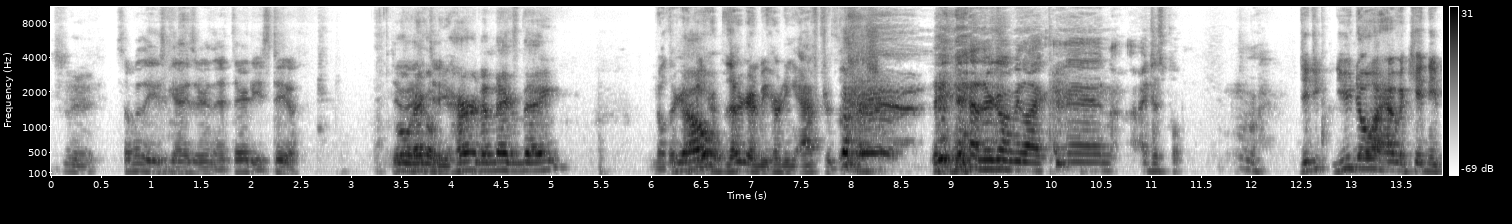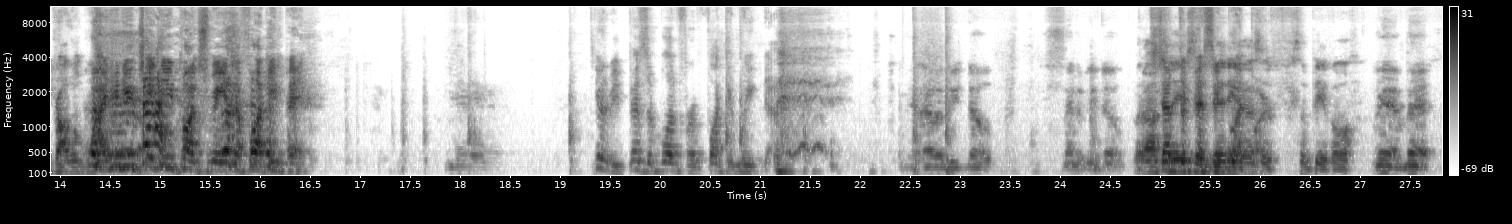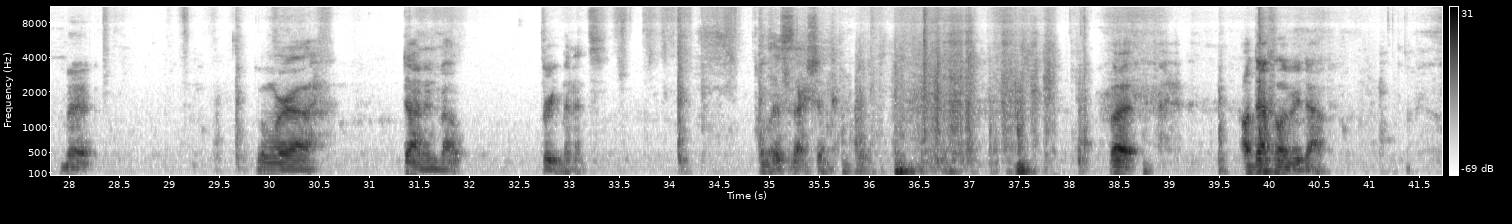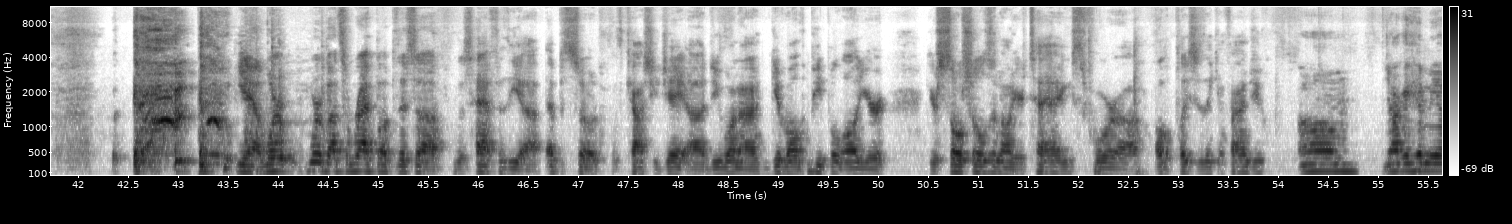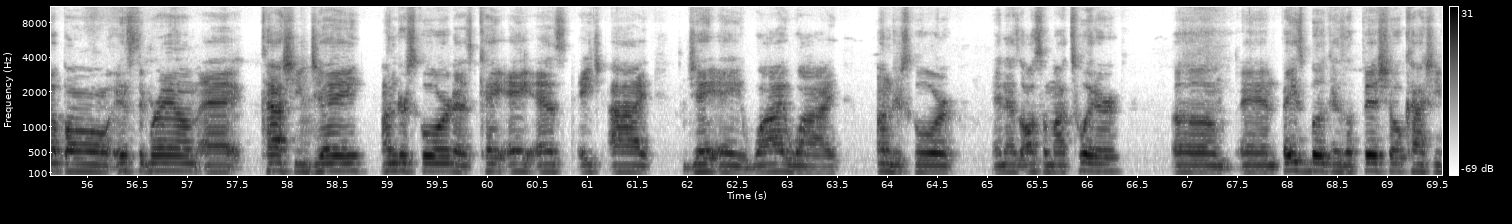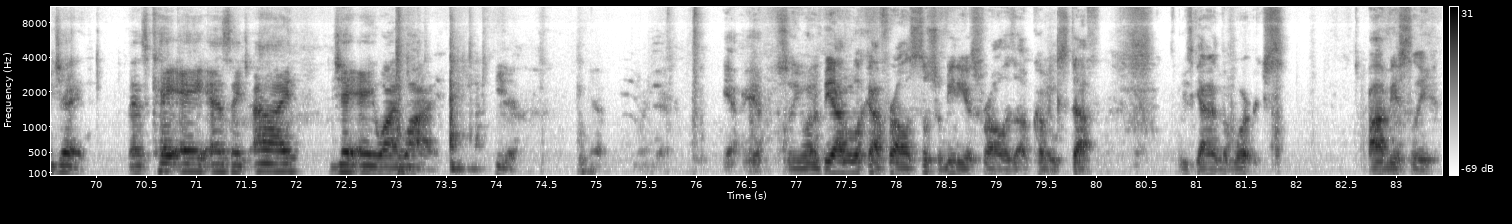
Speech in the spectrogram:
Shit. Some of these guys are in their thirties too. Oh, they're gonna be hurt the next day. No, they're gonna No. be, they're gonna be hurting after the session. yeah, they're gonna be like, man, I just pulled. Did you you know I have a kidney problem? Why did you kidney punch me in the fucking pit? Yeah, You're gonna be pissing blood for a fucking week now. yeah that would be dope. That'd be dope. But I'll Except show the some pissing blood videos part. of some people Yeah, bet, bet. When we're uh, done in about three minutes. of This section, but I'll definitely be down. yeah, we're we're about to wrap up this uh this half of the uh, episode with Kashi J. Uh, do you want to give all the people all your your socials and all your tags for uh, all the places they can find you? Um, y'all can hit me up on Instagram at Kashi J underscore. That's K A S H I J A Y Y underscore, and that's also my Twitter. Um, and Facebook is official Kashi J. That's K A S H I J A Y Y. Yeah. Yeah. Yeah, yeah. So you want to be on the lookout for all his social medias for all his upcoming stuff he's got in the works. Obviously,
